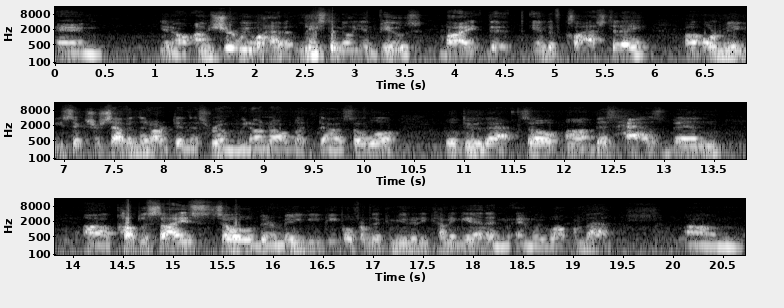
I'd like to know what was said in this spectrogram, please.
And you know, I'm sure we will have at least a million views by the end of class today, uh, or maybe six or seven that aren't in this room. We don't know, but uh, so we'll we'll do that. So uh, this has been uh, publicized, so there may be people from the community coming in, and, and we welcome that. Um,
